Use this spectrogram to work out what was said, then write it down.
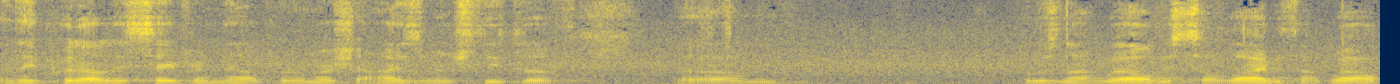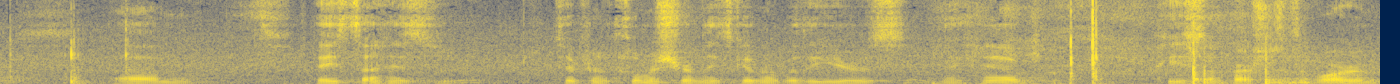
they put out a sefer now for Moshe Eisenman Shlita, um, who was not well, he's still alive, he's not well, um, based on his different chumashim that he's given over the years. They have piece on Parshas Devarim,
